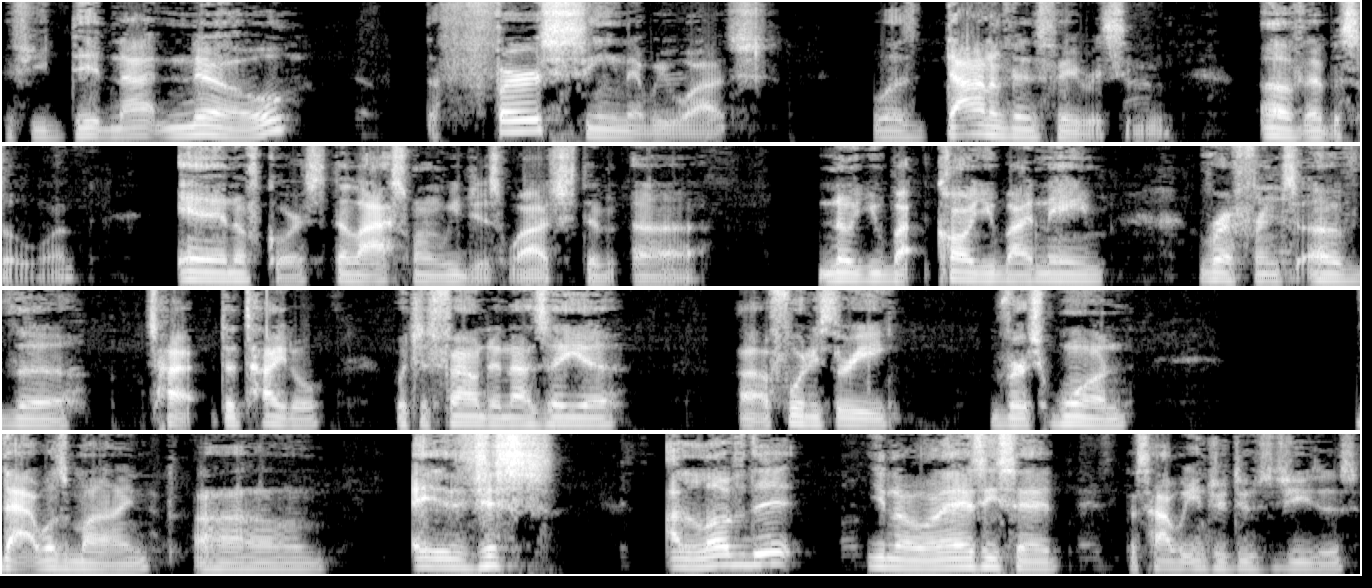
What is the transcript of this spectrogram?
if you did not know, the first scene that we watched was Donovan's favorite scene of episode one, and of course, the last one we just watched, the uh, "Know You by Call You by Name" reference of the ti- the title which is found in Isaiah uh, 43, verse 1. That was mine. Um, it's just, I loved it. You know, as he said, that's how we introduced Jesus.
